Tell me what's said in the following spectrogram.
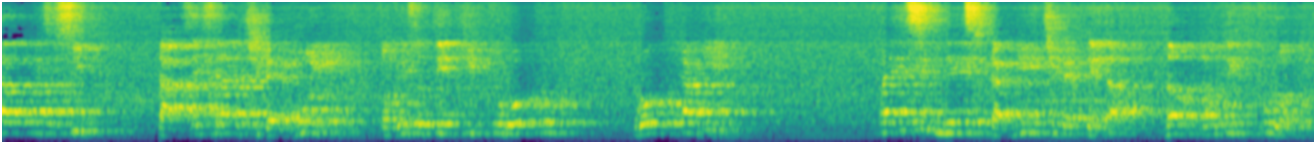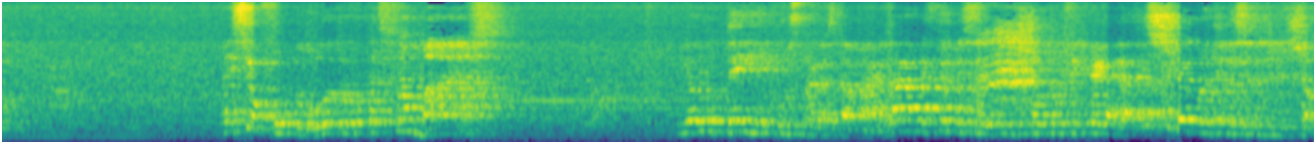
ela pensa assim, tá, se a estrada estiver ruim, talvez eu tenha que ir por outro, por outro caminho. Mas e se nesse caminho tiver pedal? Não, eu tenho que ir por outro. Mas se eu for pelo outro, eu vou gastar mais. E eu não tenho recurso para gastar mais. Ah, mas tem uma estrada de chão, então eu tenho que pegar ela. E se estiver perdida essa estrada de chão?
